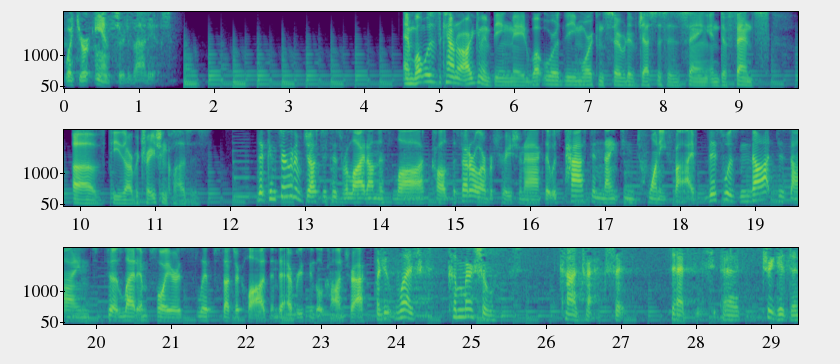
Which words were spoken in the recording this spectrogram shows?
what your answer to that is. And what was the counter argument being made? What were the more conservative justices saying in defense of these arbitration clauses? The conservative justices relied on this law called the Federal Arbitration Act that was passed in 1925. This was not designed to let employers slip such a clause into every single contract. But it was commercial contracts that, that uh, triggered the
